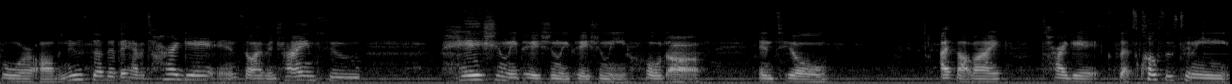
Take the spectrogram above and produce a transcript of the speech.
for all the new stuff that they have at target and so i've been trying to patiently patiently patiently hold off until I thought my Target that's closest to me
